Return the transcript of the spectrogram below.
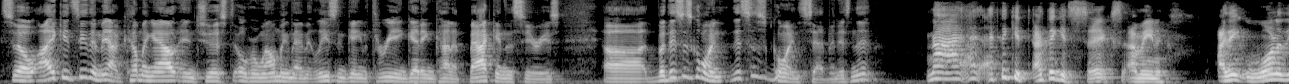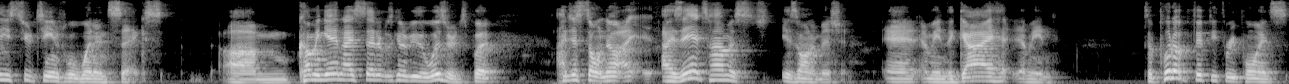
So I could see them, yeah, coming out and just overwhelming them at least in game three and getting kind of back in the series. Uh, but this is going this is going seven, isn't it? Nah, I, I think it. I think it's six. I mean, I think one of these two teams will win in six. Um, coming in, I said it was going to be the Wizards, but I just don't know. I, Isaiah Thomas is on a mission, and I mean the guy. I mean to put up 53 points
